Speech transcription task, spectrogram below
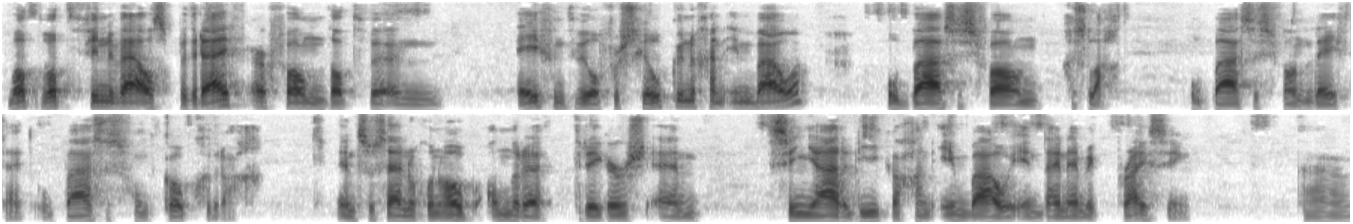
Wat, wat vinden wij als bedrijf ervan dat we een eventueel verschil kunnen gaan inbouwen op basis van geslacht, op basis van leeftijd, op basis van koopgedrag. En zo zijn nog een hoop andere triggers en signalen die je kan gaan inbouwen in dynamic pricing. Ehm,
